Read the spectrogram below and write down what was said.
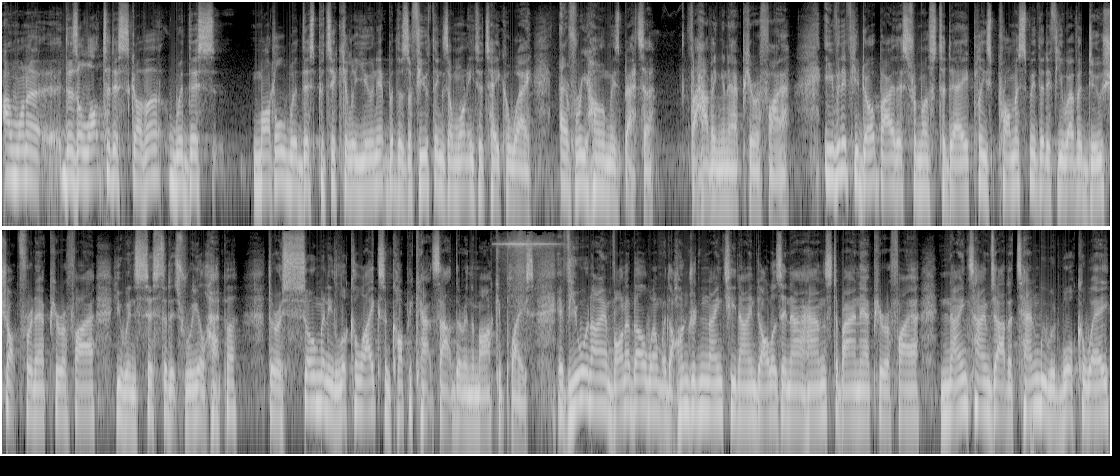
I want to, there's a lot to discover with this model, with this particular unit, but there's a few things I want you to take away. Every home is better for having an air purifier. Even if you don't buy this from us today, please promise me that if you ever do shop for an air purifier, you insist that it's real HEPA. There are so many lookalikes and copycats out there in the marketplace. If you and I and Vonabell went with $199 in our hands to buy an air purifier, nine times out of 10, we would walk away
